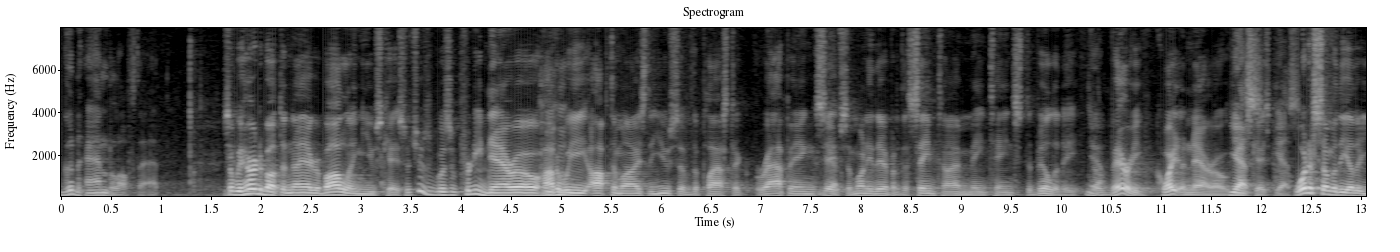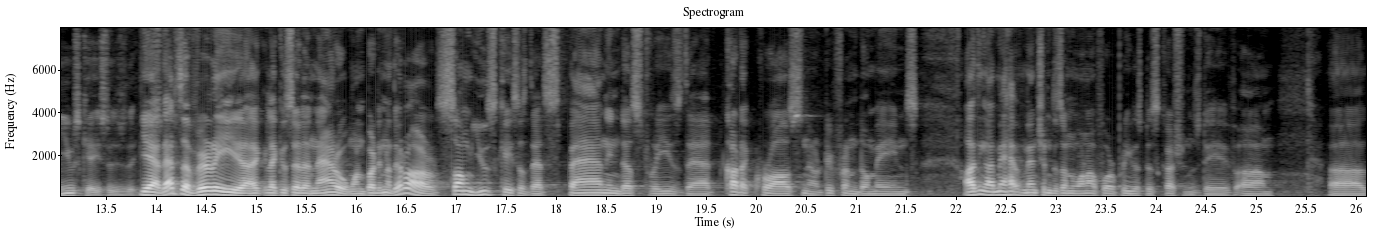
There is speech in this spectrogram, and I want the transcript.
good handle of that. So we heard about the Niagara bottling use case, which was, was a pretty narrow. How mm -hmm. do mm-hmm. we optimize the use of the plastic wrapping, save yeah. some money there, but at the same time maintain stability? Yeah. So very, quite a narrow yes, use case. Yes. What are some of the other use cases that Yeah, that's a very, uh, like you said, a narrow one, but you know, there are some use cases that span industries that cut across you know, different domains. I think I may have mentioned this on one of our previous discussions, Dave. Um, uh,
